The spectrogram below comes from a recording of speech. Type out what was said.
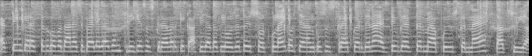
एक्टिव कैरेक्टर को बताने से पहले गाइज़ हम थ्री के सब्सक्राइबर के काफ़ी ज़्यादा क्लोज है तो इस शॉर्ट को लाइक और चैनल को सब्सक्राइब कर देना। एक्टिव कैरेक्टर में आपको यूज़ करना है तात्सुया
